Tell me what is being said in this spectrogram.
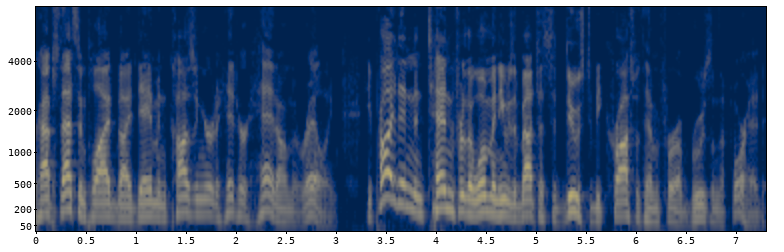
Perhaps that's implied by Daemon causing her to hit her head on the railing. He probably didn't intend for the woman he was about to seduce to be cross with him for a bruise on the forehead.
